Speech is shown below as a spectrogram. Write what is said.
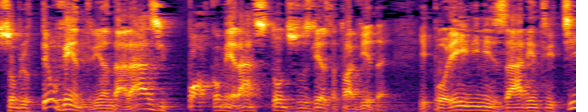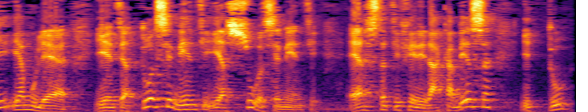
Sobre o teu ventre andarás e pó comerás todos os dias da tua vida. E porei inimizade entre ti e a mulher, e entre a tua semente e a sua semente. Esta te ferirá a cabeça, e tu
